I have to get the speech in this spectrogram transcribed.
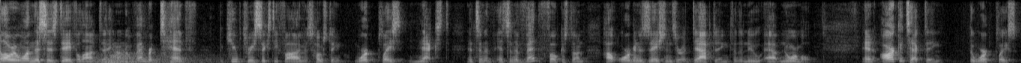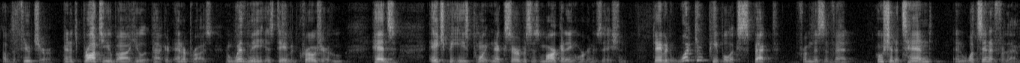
Hello everyone, this is Dave Vellante. And on November 10th, theCUBE 365 is hosting Workplace Next. It's an, it's an event focused on how organizations are adapting to the new abnormal and architecting the workplace of the future. And it's brought to you by Hewlett Packard Enterprise. And with me is David Crozier, who heads HPE's Pointnext Services marketing organization. David, what can people expect from this event? Who should attend and what's in it for them?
